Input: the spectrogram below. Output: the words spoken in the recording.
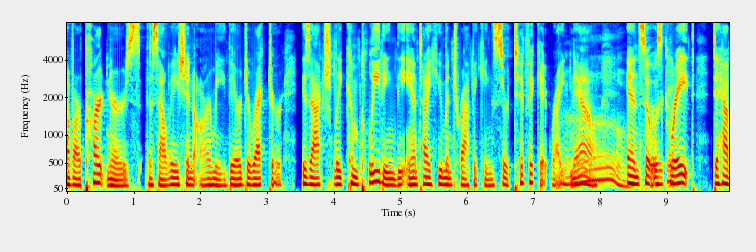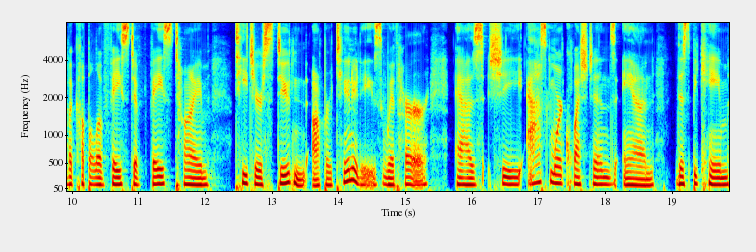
of our partners, the Salvation Army, their director is actually completing the anti human trafficking certificate right oh, now. And so it was good. great to have a couple of face to face time teacher student opportunities with her as she asked more questions and this became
